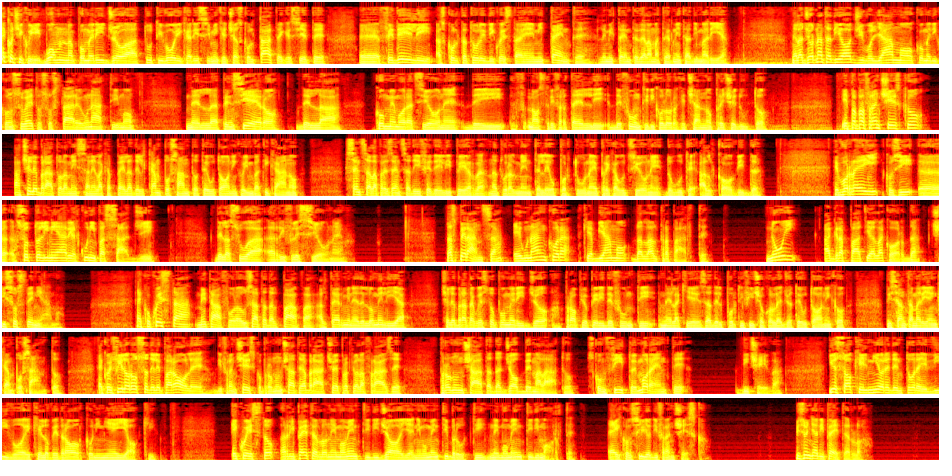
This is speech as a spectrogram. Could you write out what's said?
Eccoci qui, buon pomeriggio a tutti voi carissimi che ci ascoltate, che siete eh, fedeli ascoltatori di questa emittente, l'emittente della maternità di Maria. Nella giornata di oggi vogliamo, come di consueto, sostare un attimo nel pensiero della commemorazione dei nostri fratelli defunti, di coloro che ci hanno preceduto. E Papa Francesco ha celebrato la messa nella cappella del Camposanto Teutonico in Vaticano senza la presenza dei fedeli per naturalmente le opportune precauzioni dovute al Covid. E vorrei così eh, sottolineare alcuni passaggi della sua riflessione. La speranza è un'ancora che abbiamo dall'altra parte. Noi, aggrappati alla corda, ci sosteniamo. Ecco, questa metafora usata dal Papa al termine dell'omelia celebrata questo pomeriggio proprio per i defunti nella chiesa del Pontificio Collegio Teutonico di Santa Maria in Camposanto. Ecco, il filo rosso delle parole di Francesco pronunciate a braccio è proprio la frase pronunciata da Giobbe malato, sconfitto e morente, diceva Io so che il mio Redentore è vivo e che lo vedrò con i miei occhi. E questo, ripeterlo nei momenti di gioia e nei momenti brutti, nei momenti di morte. È il consiglio di Francesco. Bisogna ripeterlo.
